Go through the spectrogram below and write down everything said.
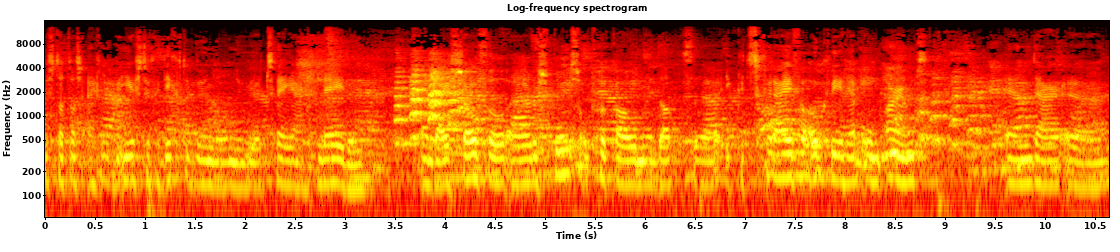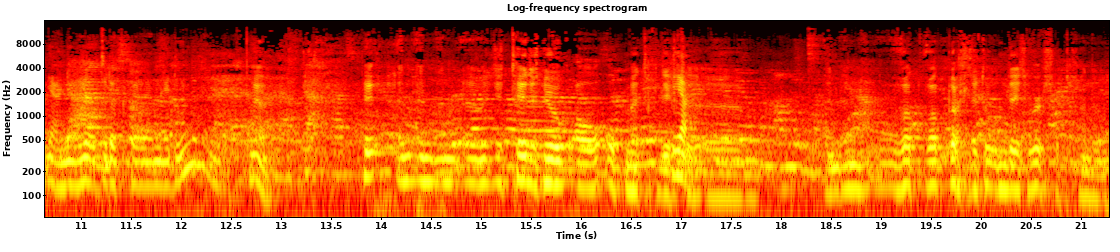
Dus dat was eigenlijk de eerste gedichtenbundel nu weer twee jaar geleden. En daar is zoveel uh, respons op gekomen dat uh, ik het schrijven ook weer heb omarmd. En daar ja, nu heel druk mee doen. Ja. En, en, en je treedt dus nu ook al op met gedichten. Ja. En, en, wat, wat bracht je ertoe om deze workshop te gaan doen?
